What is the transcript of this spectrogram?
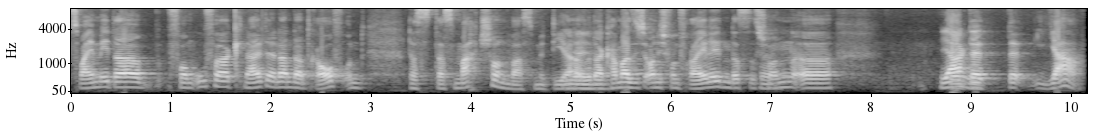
zwei Meter vom Ufer knallt er dann da drauf und das, das macht schon was mit dir. Ja, also da kann man sich auch nicht von freireden, dass das schon... Äh, Jagen. Der, der, der, ja,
